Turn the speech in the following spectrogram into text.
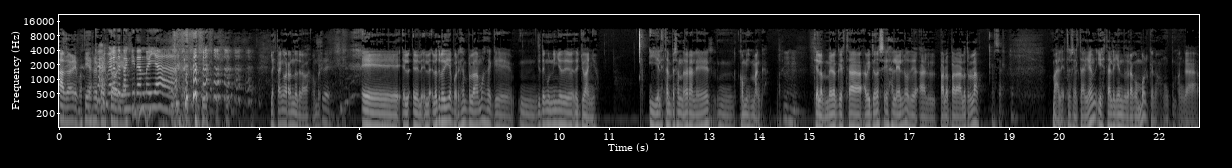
hablaremos. Tienes Carmelo, te repertorio. están quitando ya. Le están ahorrando trabajo, hombre. Sí. Eh, el, el- el- otro día, por ejemplo, hablábamos de que mm, yo tengo un niño de, de 8 años y él está empezando ahora a leer mm, cómics manga. ¿vale? Ujú. Que lo primero que está habituándose es a leerlo de- al- para, para el otro lado. Exacto. Vale, entonces él está leyendo y está leyendo Dragon Ball, que no es un manga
